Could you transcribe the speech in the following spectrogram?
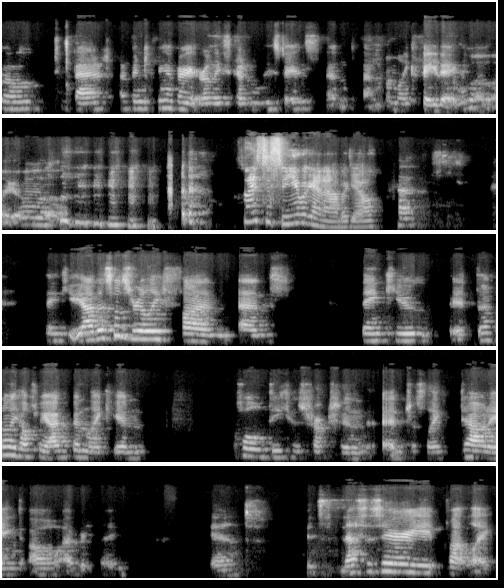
go to bed. I've been keeping a very early schedule these days, and I'm, I'm like fading. I'm like, it's nice to see you again abigail Yes. Thank you. Yeah, this was really fun, and thank you. It definitely helped me. I've been like in whole deconstruction and just like doubting oh everything, and it's necessary, but like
